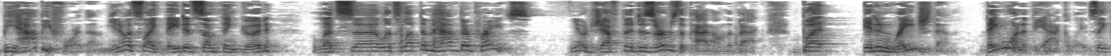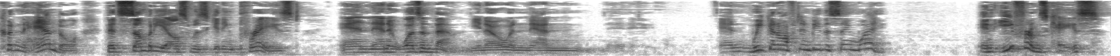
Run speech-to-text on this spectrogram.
be happy for them? You know, it's like they did something good. Let's uh, let's let them have their praise. You know, Jephthah deserves the pat on the back, but it enraged them. They wanted the accolades. They couldn't handle that somebody else was getting praised, and and it wasn't them. You know, and and and we can often be the same way. In Ephraim's case,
